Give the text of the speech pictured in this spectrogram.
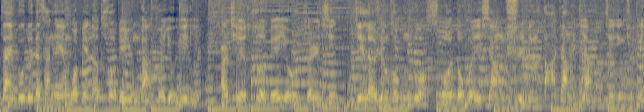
在部队的三年，我变得特别勇敢和有毅力，而且特别有责任心。接了任何工作，我都会像士兵打仗一样竭尽全力。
